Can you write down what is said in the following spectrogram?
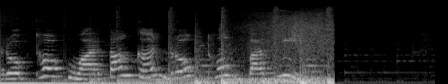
वार्तांकन रोखोक बातमी.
